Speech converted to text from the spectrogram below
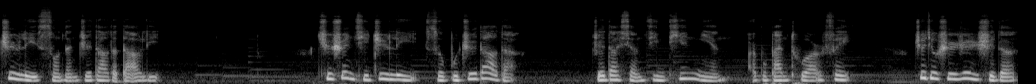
智力所能知道的道理，去顺其智力所不知道的，直到享尽天年而不半途而废。这就是认识的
